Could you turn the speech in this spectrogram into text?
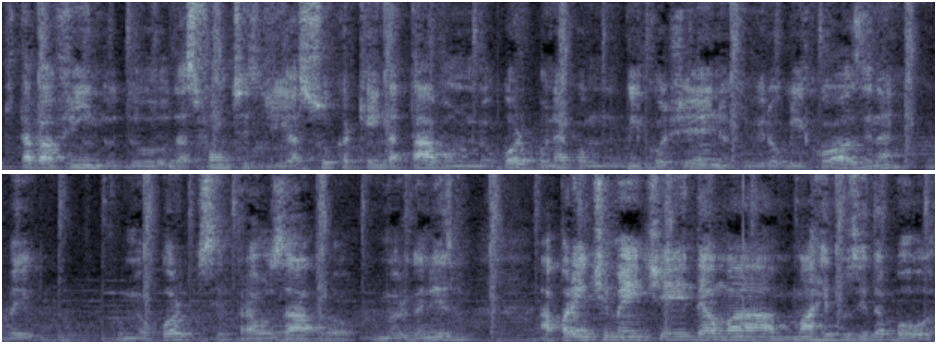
que estava vindo do, das fontes de açúcar que ainda estavam no meu corpo, né, como glicogênio que virou glicose, né, veio para o meu corpo para usar para o meu organismo, aparentemente deu uma, uma reduzida boa.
